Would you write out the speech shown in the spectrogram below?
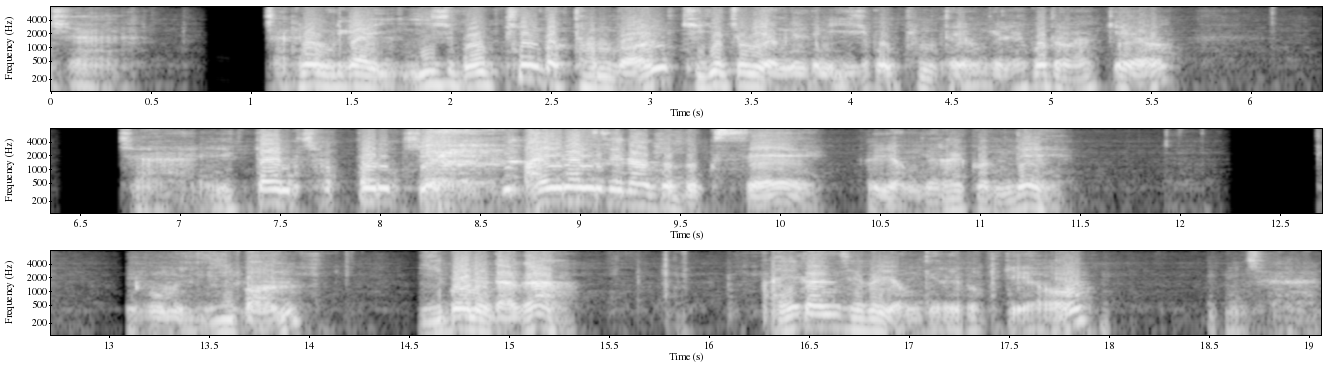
자, 자 그럼 우리가 25핀부터 한번 기계 쪽에 연결된 25핀부터 연결해 보도록 할게요. 자, 일단 첫 번째 빨간색하고 녹색을 연결할 건데 여기 보면 2번. 2번에다가 빨간색을 연결해 볼게요. 자,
